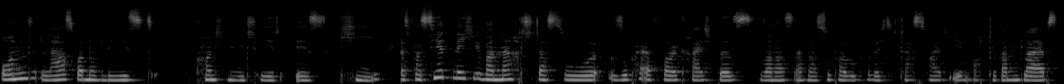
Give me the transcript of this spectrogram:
Und last but not least, Kontinuität ist key. Es passiert nicht über Nacht, dass du super erfolgreich bist, sondern es ist einfach super, super wichtig, dass du halt eben auch dran bleibst,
